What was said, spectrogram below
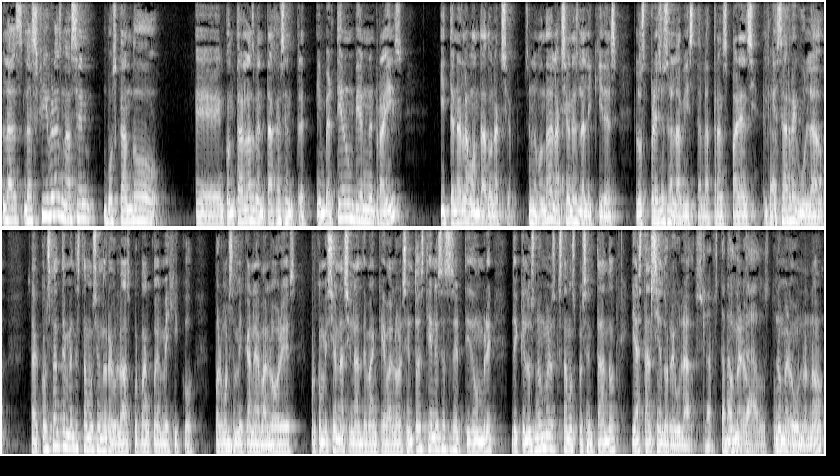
las, las, fibras nacen buscando eh, encontrar las ventajas entre invertir en un bien raíz y tener la bondad de una acción. La bondad de la acción es la liquidez, los precios a la vista, la transparencia, el que sea regulado. O sea, constantemente estamos siendo regulados por Banco de México, por Bolsa Mexicana de Valores, por Comisión Nacional de Banca de Valores. Entonces tienes esa certidumbre de que los números que estamos presentando ya están siendo regulados. Claro, están número, auditados. Número uno, ¿no?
